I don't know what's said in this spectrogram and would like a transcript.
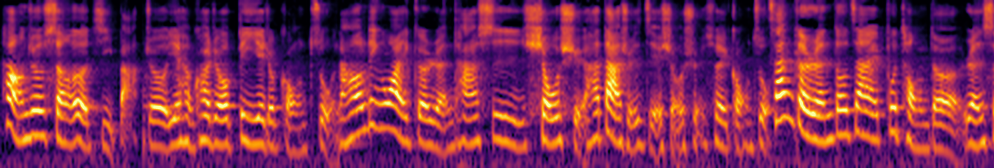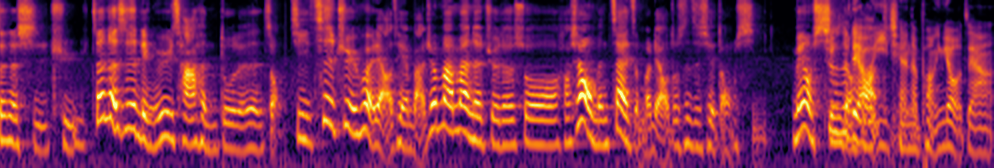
他好像就升二季吧，就也很快就毕业就工作。然后另外一个人他是休学，他大学是直接休学，所以工作。三个人都在不同的人生的时区，真的是领域差很多的那种。几次聚会聊天吧，就慢慢的觉得说，好像我们再怎么聊都是这些东西。没有新的，就是聊以前的朋友，这样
